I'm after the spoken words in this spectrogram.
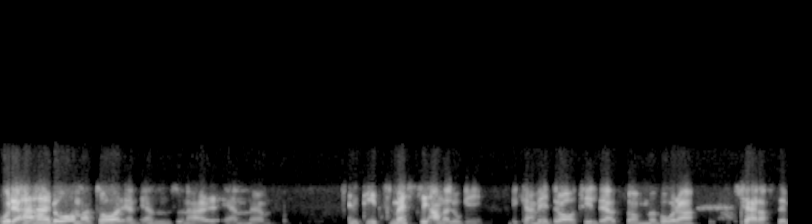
Och det här då, om man tar en, en sån här en, eh, en tidsmässig analogi, det kan vi dra till det som våra käraste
